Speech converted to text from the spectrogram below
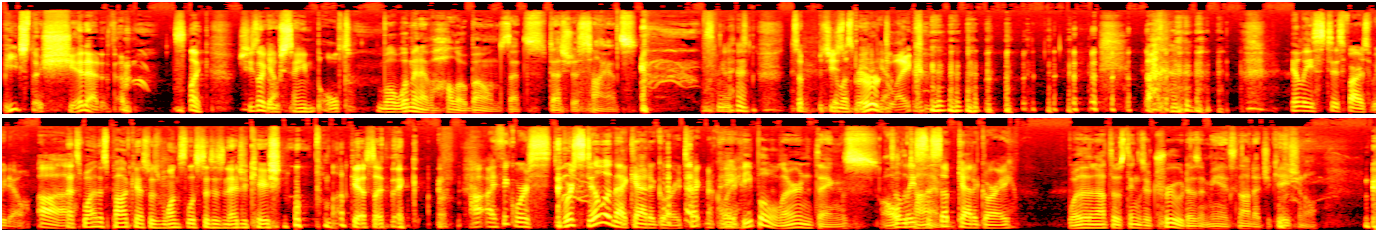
beats the shit out of them. It's like she's like Yeah. Usain Bolt. Well, women have hollow bones. That's that's just science. It's a, she's must bird yeah. like. At least as far as we know. Uh, That's why this podcast was once listed as an educational podcast. I think. I I think we're st- we're still in that category technically. hey, people learn things all it's at the least time. a subcategory. Whether or not those things are true doesn't mean it's not educational.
